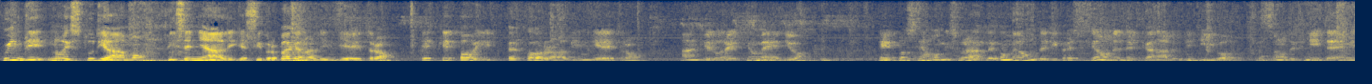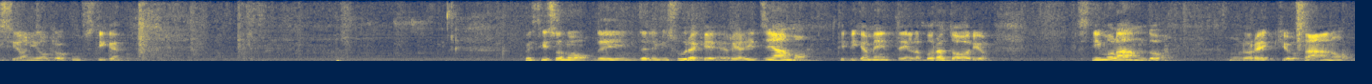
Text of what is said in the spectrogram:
Quindi noi studiamo i segnali che si propagano all'indietro e che poi percorrono all'indietro anche l'orecchio medio e possiamo misurarle come onde di pressione nel canale uditivo che sono definite emissioni autoacustiche. Queste sono dei, delle misure che realizziamo tipicamente in laboratorio stimolando un orecchio sano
